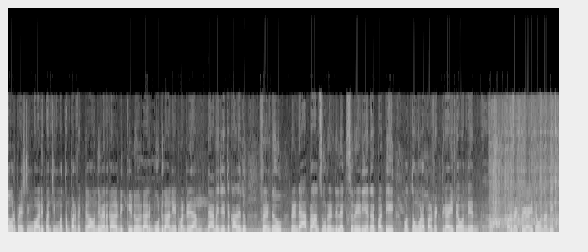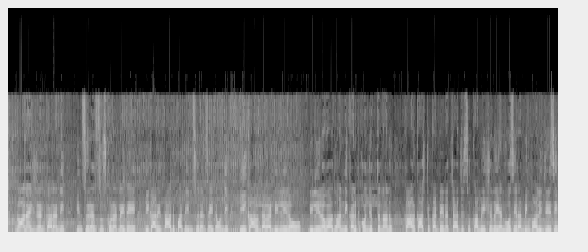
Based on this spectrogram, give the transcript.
డోర్ పేస్టింగ్ బాడీ పంచింగ్ మొత్తం పర్ఫెక్ట్గా ఉంది. వెనకాల డిక్కీ డోర్ కానీ బూట్ కానీ ఎటువంటి డ్యామేజ్ అయితే కాలేదు. ఫ్రంట్ రెండు యాప్రాన్స్ రెండు లెగ్స్ రేడియేటర్ పట్టి మొత్తం కూడా పర్ఫెక్ట్గా అయితే ఉంది. పర్ఫెక్ట్గా అయితే ఉందండి. నాన్ యాక్సిడెంట్ కార్ అండి. ఇన్సూరెన్స్ చూసుకున్నట్లయితే ఈ కార్కి థర్డ్ పార్టీ ఇన్సూరెన్స్ అయితే ఉంది. ఈ కారు ధర ఢిల్లీలో ఢిల్లీలో కాదు అన్ని కలుపుకొని చెప్తున్నాను. Car cost container charges commission NOC rubbing polish చేసి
